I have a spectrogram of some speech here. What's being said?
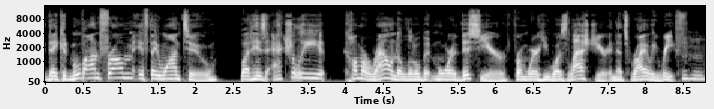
they could move on from if they want to, but has actually come around a little bit more this year from where he was last year, and that's Riley Reiff. Mm-hmm.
